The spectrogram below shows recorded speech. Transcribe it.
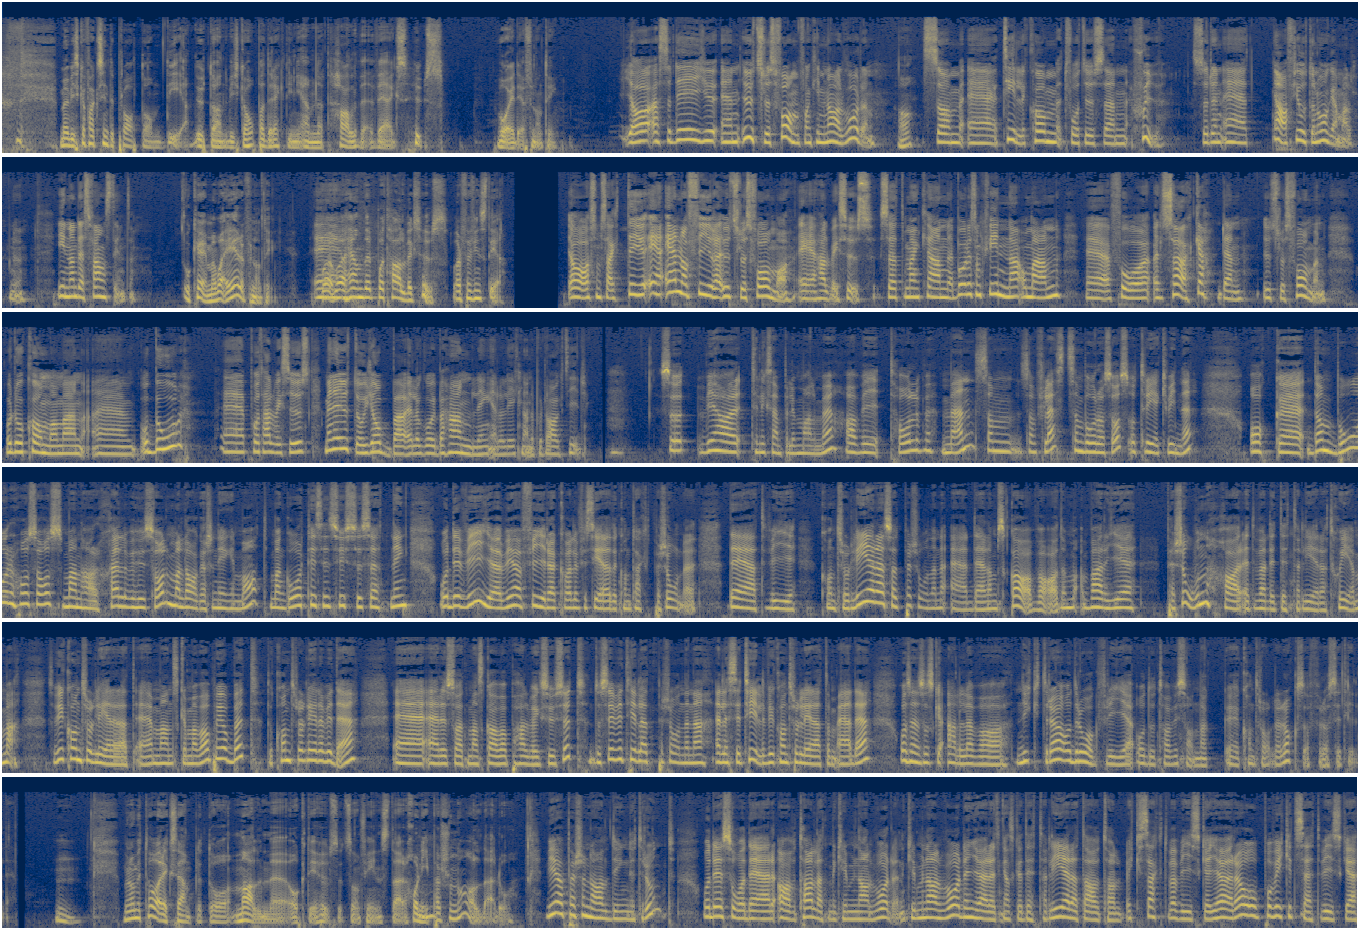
Men vi ska faktiskt inte prata om det, utan vi ska hoppa direkt in i ämnet halvvägshus. Vad är det för någonting? Ja, alltså det är ju en utslussform från kriminalvården. Ja. Som eh, tillkom 2007. Så den är ja, 14 år gammal nu. Innan dess fanns det inte. Okej, men vad är det för någonting? Vad, Eh, vad händer på ett halvvägshus? Varför finns det? Ja, som sagt, det är ju en, en av fyra utslussformer är eh, halvvägshus. Så att man kan, både som kvinna och man, eh, få eller söka den utslussformen. Och då kommer man eh, och bor eh, på ett halvvägshus, men är ute och jobbar eller går i behandling eller liknande på dagtid. Så vi har till exempel i Malmö har vi 12 män som, som flest som bor hos oss och tre kvinnor. Och eh, de bor hos oss, man har självhushåll, man lagar sin egen mat, man går till sin sysselsättning. Och det vi gör, vi har fyra kvalificerade kontaktpersoner. Det är att vi kontrollerar så att personerna är där de ska vara. De, varje person har ett väldigt detaljerat schema. Så vi kontrollerar att är man, ska man vara på jobbet, då kontrollerar vi det. Eh, är det så att man ska vara på halvvägshuset, då ser vi till att personerna, eller ser till, vi kontrollerar att de är det. Och sen så ska alla vara nyktra och drogfria och då tar vi sådana eh, kontroller också för att se till det. Mm. Men om vi tar exemplet då Malmö och det huset som finns där. Har ni Mm. personal där då? Vi har personal dygnet runt och det är så det är avtalat med kriminalvården. Kriminalvården gör ett ganska detaljerat avtal exakt vad vi ska göra och på vilket sätt vi ska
